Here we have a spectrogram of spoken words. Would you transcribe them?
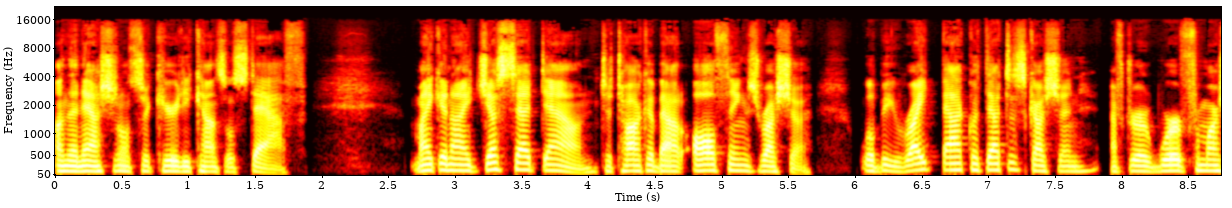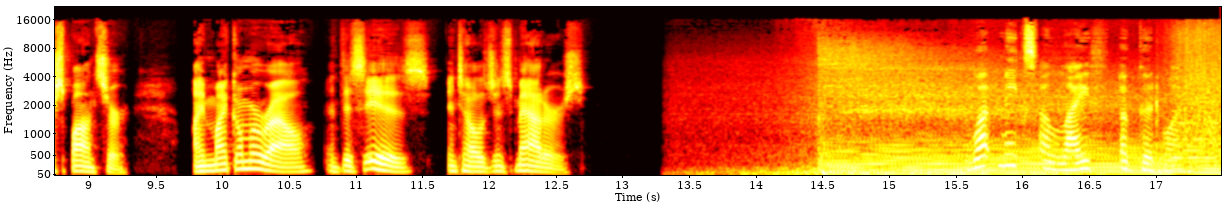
on the National Security Council staff. Mike and I just sat down to talk about all things Russia. We'll be right back with that discussion after a word from our sponsor. I'm Michael Morell, and this is Intelligence Matters. What makes a life a good one?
